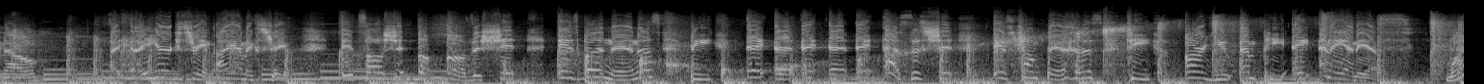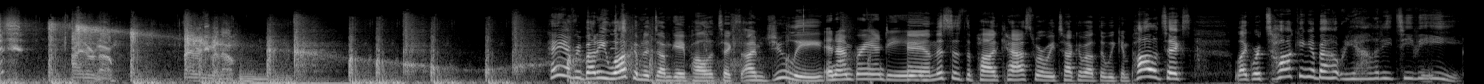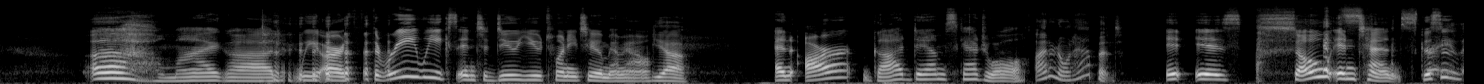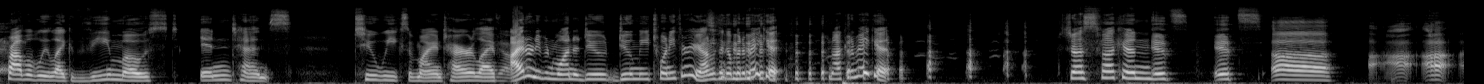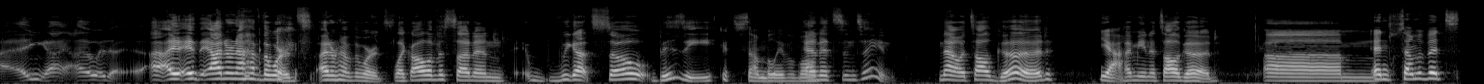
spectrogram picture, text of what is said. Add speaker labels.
Speaker 1: Don't know. I, I, you're extreme. I am extreme. It's all shit. Uh uh. This shit is bananas. B A N A N A S. This shit is Trumpanas. T R U M P A N A N A S. What? I don't know. I don't even know.
Speaker 2: Hey, everybody, welcome to Dumb Gay Politics. I'm Julie,
Speaker 3: And I'm Brandy.
Speaker 2: and this is the podcast where we talk about the week in politics like we're talking about reality TV.
Speaker 3: Oh my God. We are three weeks into Do You 22, Memo.
Speaker 2: Yeah,
Speaker 3: And our goddamn schedule,
Speaker 2: I don't know what happened.
Speaker 3: it is so intense. This is probably like the most intense two weeks of my entire life. I don't even want to do Do Me 23. I don't think I'm going to make it. I'm not going to make it. Just fucking.
Speaker 2: It's, it's, uh, I, I, I, I, I don't have the words. I don't have the words. Like all of a sudden, we got so busy,
Speaker 3: It's unbelievable.
Speaker 2: and it's insane. Now it's all good.
Speaker 3: yeah.
Speaker 2: I mean, it's all good. Um,
Speaker 3: and some of it's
